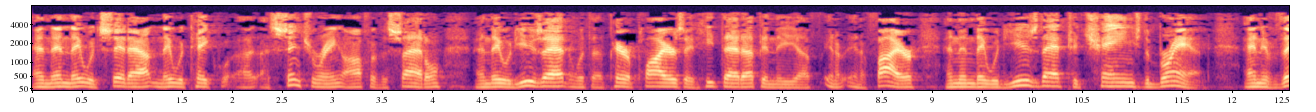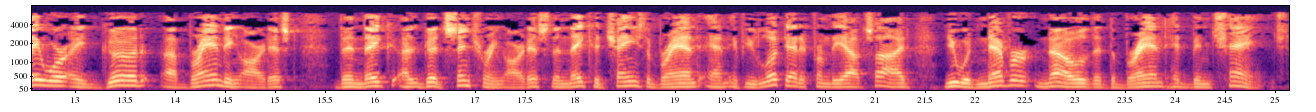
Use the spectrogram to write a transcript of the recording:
and then they would sit out and they would take a, a ring off of a saddle and they would use that with a pair of pliers. They'd heat that up in the uh, in, a, in a fire and then they would use that to change the brand. And if they were a good uh, branding artist then they, a good cinching artist, then they could change the brand. And if you looked at it from the outside, you would never know that the brand had been changed.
